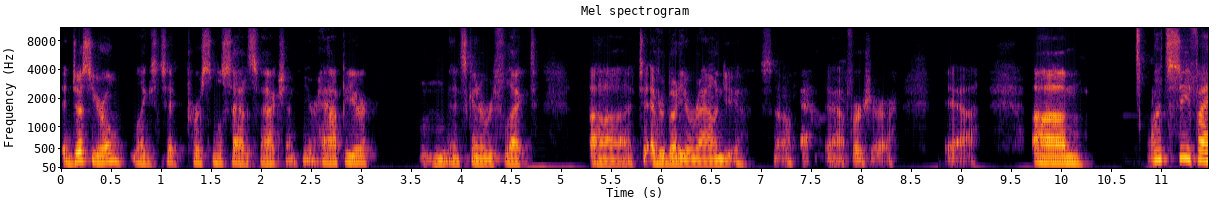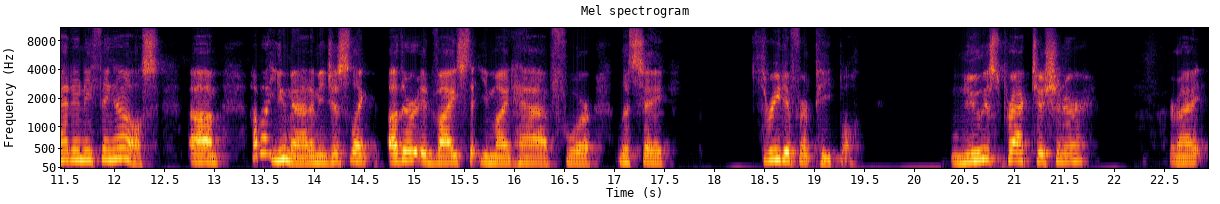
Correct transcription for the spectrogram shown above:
and just your own like you said personal satisfaction you're happier mm-hmm. and it's going to reflect uh, to everybody around you so yeah, yeah for sure yeah um, let's see if i had anything else um, how about you matt i mean just like other advice that you might have for let's say three different people newest practitioner right?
